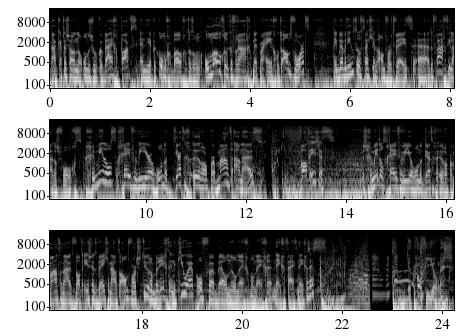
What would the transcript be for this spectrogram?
Nou, ik heb er zo'n onderzoek bij gepakt... en die heb ik omgebogen tot een onmogelijke vraag... met maar één goed antwoord. Ik ben benieuwd of dat je het antwoord weet. Eh, de vraag die luidt als volgt. Gemiddeld geven we hier 130 euro per maand aan uit. Wat is het? Dus gemiddeld geven we hier 130 euro per maand aan uit. Wat is het? Weet je nou het antwoord? Stuur een bericht in de Q-app of eh, bel 0909 9596. De koffiejongens.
